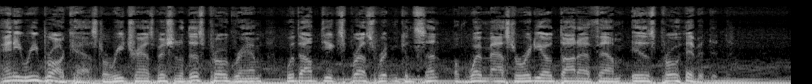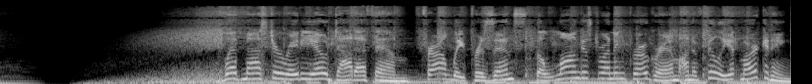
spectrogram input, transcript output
Any rebroadcast or retransmission of this program without the express written consent of WebmasterRadio.fm is prohibited. WebmasterRadio.fm proudly presents the longest running program on affiliate marketing.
